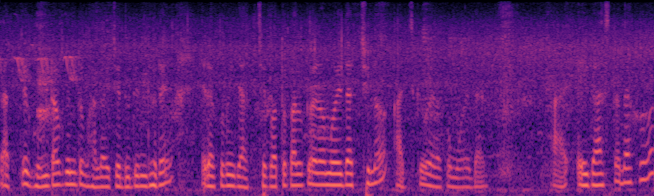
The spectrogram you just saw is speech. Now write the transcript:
রাত্রে ঘুমটাও কিন্তু ভালো হয়েছে দুদিন ধরে। এরকমই যাচ্ছে। গতকালকেও এরকম ওয়েদার ছিল, আজকেও এরকম ওয়েদার আর এই গাছটা দেখো,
